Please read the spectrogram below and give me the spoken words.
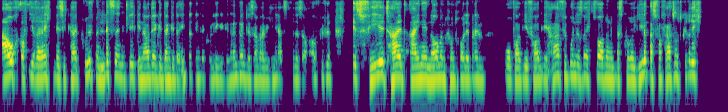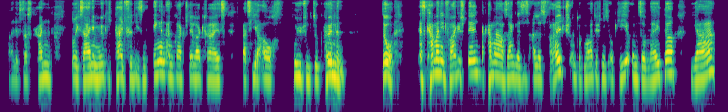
auch auf ihre Rechtmäßigkeit prüfen. Und letzten Endes steht genau der Gedanke dahinter, den der Kollege genannt hat. Deshalb habe ich ihn als drittes auch aufgeführt. Es fehlt halt eine Normenkontrolle beim OVG, VGH für Bundesrechtsverordnungen. Das korrigiert das Verfassungsgericht, weil es das kann, durch seine Möglichkeit für diesen engen Antragstellerkreis, das hier auch prüfen zu können. So, das kann man in Frage stellen. Da kann man auch sagen, das ist alles falsch und dogmatisch nicht okay und so weiter. Ja,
